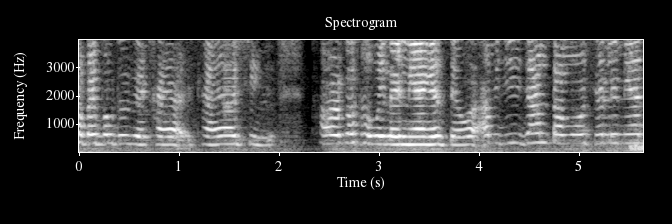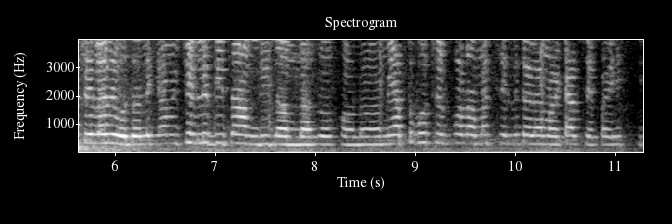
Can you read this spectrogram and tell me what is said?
সবাই বলতো যে খায়া খায়া আসি খাওয়ার কথা বলে নিয়ে গেছে। ও আমি যদি জানতাম ওর ছেলে নিয়ে চলে যাব তাহলে কি আমি ছেলে দিতাম? দিতাম না কখনো। আমি এত বছর পর আমার ছেলেটার আমার কাছে পাইছি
